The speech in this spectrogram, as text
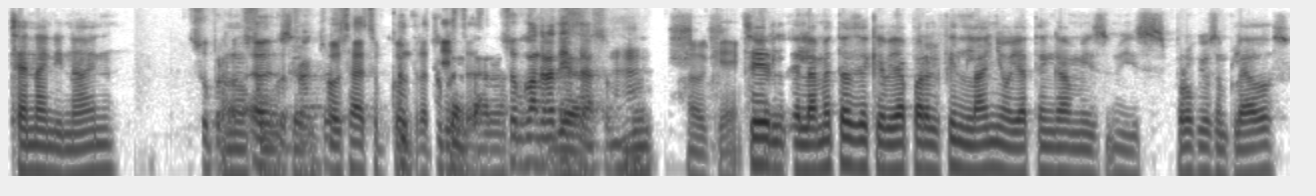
1099. Super, no, o sea, subcontratistas. Subcontratistas. Sí, la meta es de que ya para el fin del año ya tenga mis, mis propios empleados.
